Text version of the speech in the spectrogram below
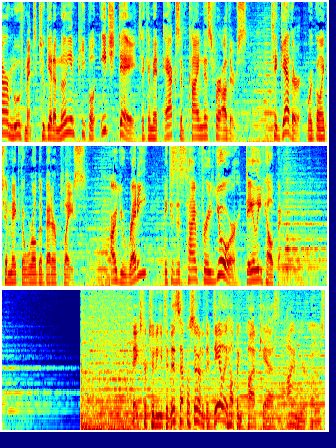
our movement to get a million people each day to commit acts of kindness for others. Together, we're going to make the world a better place. Are you ready? Because it's time for your daily helping. Thanks for tuning into this episode of the Daily Helping Podcast. I'm your host,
